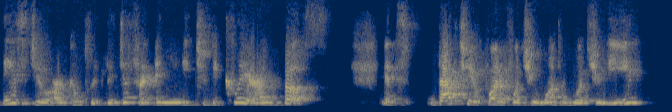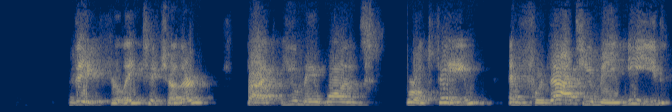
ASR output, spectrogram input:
These two are completely different, and you need to be clear on both. It's back to your point of what you want and what you need. They relate to each other, but you may want world fame, and for that, you may need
